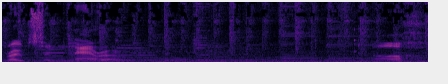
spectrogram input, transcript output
Roads so narrow? Oh.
